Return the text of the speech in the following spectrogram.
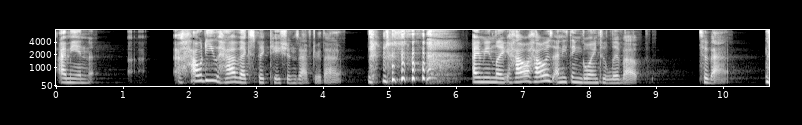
I mean, how do you have expectations after that? I mean, like, how how is anything going to live up to that?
